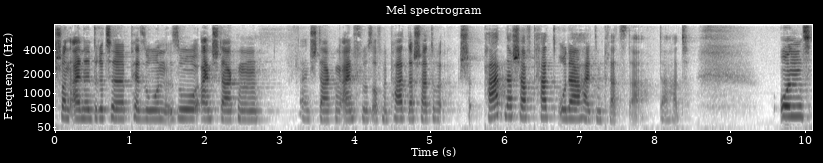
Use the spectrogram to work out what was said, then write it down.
schon eine dritte Person so einen starken einen starken Einfluss auf eine Partnerschaft, Partnerschaft hat oder halt einen Platz da, da hat. Und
